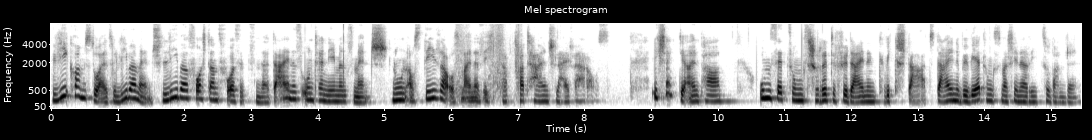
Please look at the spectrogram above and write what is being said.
Wie kommst du also, lieber Mensch, lieber Vorstandsvorsitzender deines Unternehmens Mensch, nun aus dieser aus meiner Sicht fatalen Schleife heraus? Ich schenke dir ein paar Umsetzungsschritte für deinen Quickstart, deine Bewertungsmaschinerie zu wandeln.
